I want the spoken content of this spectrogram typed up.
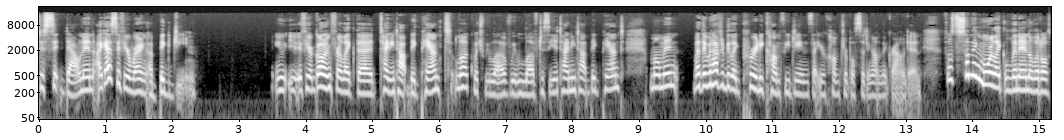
to sit down in. I guess if you're wearing a big jean, you, if you're going for like the tiny top big pant look, which we love, we love to see a tiny top big pant moment. But they would have to be like pretty comfy jeans that you're comfortable sitting on the ground in. So it's something more like linen, a little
